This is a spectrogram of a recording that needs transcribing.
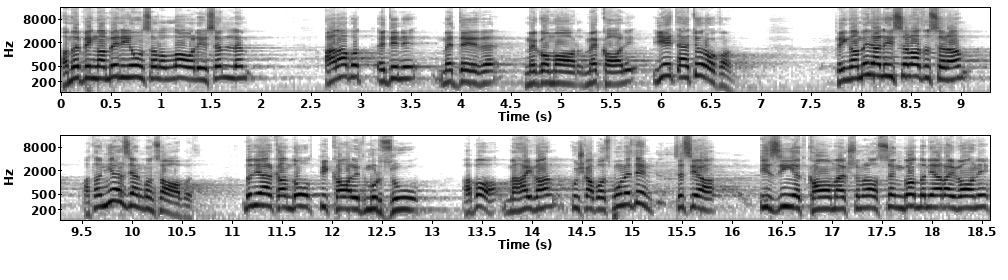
Andaj pejgamberi jonë sallallahu alaihi wasallam arabët e dini me deve, me gomar, me kali, jeta e tyre u kon. Pejgamberi alaihi salatu wasalam, ata njerëz janë kon sahabët. Donjëherë ka ndodh pi kalit m'u rrzu, apo me hajvan, kush ka pas punë din, se si ja i zihet kama e kështu me radhë, s'e ngon donjëherë hajvani.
